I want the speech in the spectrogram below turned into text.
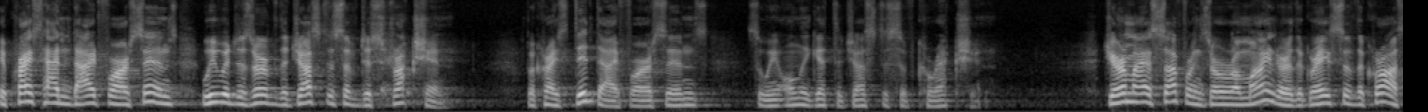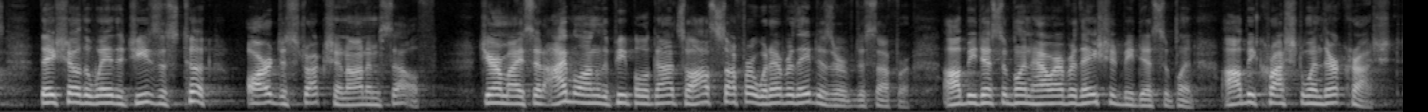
If Christ hadn't died for our sins, we would deserve the justice of destruction. But Christ did die for our sins, so we only get the justice of correction. Jeremiah's sufferings are a reminder of the grace of the cross. They show the way that Jesus took our destruction on himself. Jeremiah said, I belong to the people of God, so I'll suffer whatever they deserve to suffer. I'll be disciplined however they should be disciplined. I'll be crushed when they're crushed.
